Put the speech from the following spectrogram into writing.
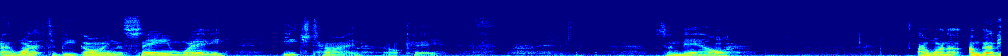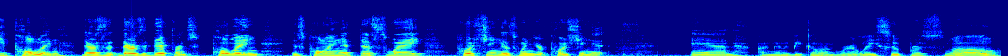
I want it to be going the same way each time. Okay. So now I want to, I'm going to be pulling. There's a, there's a difference. Pulling is pulling it this way. Pushing is when you're pushing it. And I'm going to be going really super slow.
